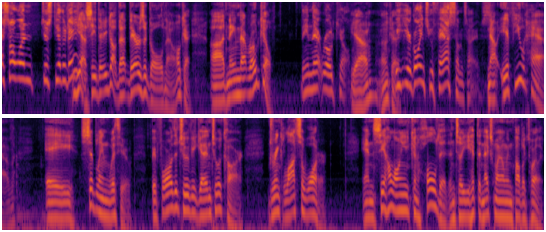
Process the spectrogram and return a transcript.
I saw one just the other day. Yeah, see, there you go. That there's a goal now. Okay, uh, name that roadkill. Name that roadkill. Yeah. Okay. We, you're going too fast sometimes. Now, if you have a sibling with you, before the two of you get into a car, drink lots of water and see how long you can hold it until you hit the next Wyoming public toilet.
